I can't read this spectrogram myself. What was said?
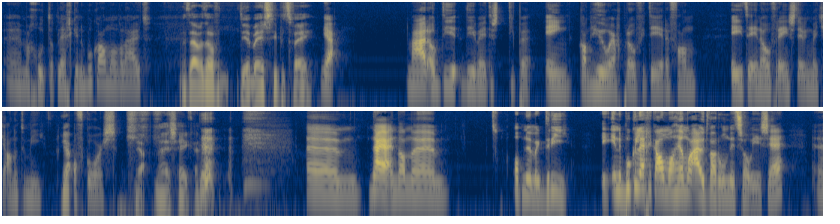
Eh, maar goed, dat leg ik in het boek allemaal wel uit. Dan hebben we het over diabetes type 2. Maar ook di diabetes type 1 kan heel erg profiteren van eten in overeenstemming met je anatomie. Ja. Of course. Ja, nee, zeker. Ehm, nou ja, en dan ehm, op nummer drie. Ik- In de boeken leg ik allemaal helemaal uit waarom dit zo is. Hè? Eh,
